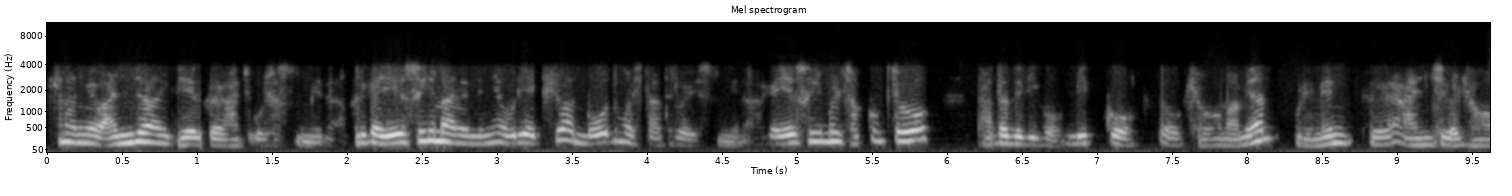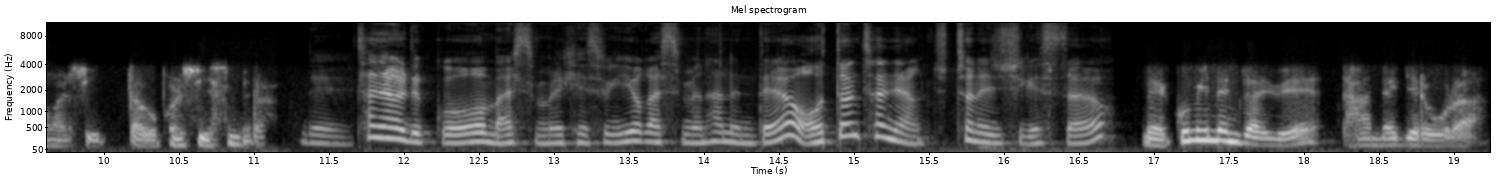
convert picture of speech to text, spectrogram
하나님의 완전한 계획을 가지고 오셨습니다. 그러니까 예수님 안에는요 우리의 필요한 모든 것이 다 들어 있습니다. 그러니까 예수님을 적극적으로 받아들이고 믿고 또 경험하면 우리는 그 안식을 경험할 수 있다고 볼 수 있습니다. 네. 찬양을 듣고 말씀을 계속 이어갔으면 하는데요. 어떤 찬양 추천해 주시겠어요? 네. 꿈 있는 자유에 다 내게로 오라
